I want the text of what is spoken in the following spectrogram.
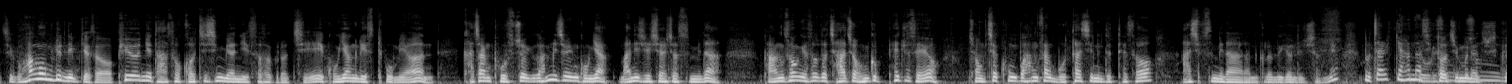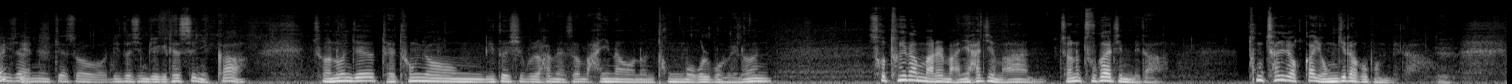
지금 황홍규님께서 표현이 다소 거치신 면이 있어서 그렇지 공약 리스트 보면 가장 보수적이고 합리적인 공약 많이 제시하셨습니다. 방송에서도 자주 언급해 주세요. 정책 홍보 항상 못 하시는 듯해서 아쉽습니다라는 그런 의견도 주셨네요. 또 짧게 하나씩 더 질문해 주실까요? 기자님께서 예. 리더십 얘기를 했으니까 저는 이제 대통령 리더십을 하면서 많이 나오는 덕목을 보면은 소통이란 말을 많이 하지만 저는 두 가지입니다. 통찰력과 용기라고 봅니다. 네.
